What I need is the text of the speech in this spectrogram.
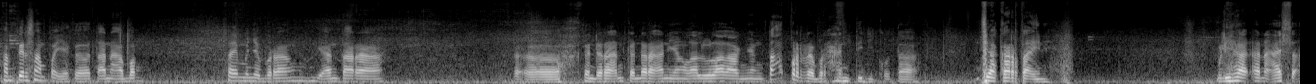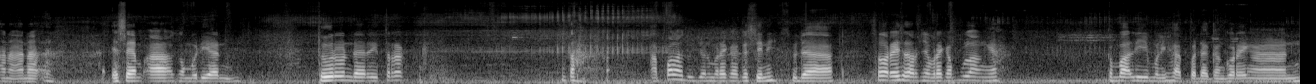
hampir sampai ya ke Tanah Abang. Saya menyeberang di antara uh, kendaraan-kendaraan yang lalu lalang yang tak pernah berhenti di kota Jakarta ini. Melihat anak-anak SMA kemudian turun dari truk entah apalah tujuan mereka ke sini sudah sore seharusnya mereka pulang ya kembali melihat pedagang gorengan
